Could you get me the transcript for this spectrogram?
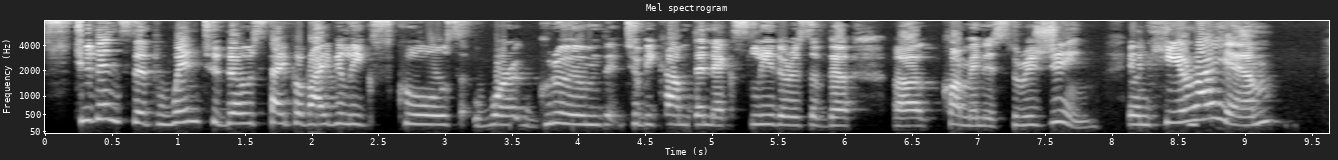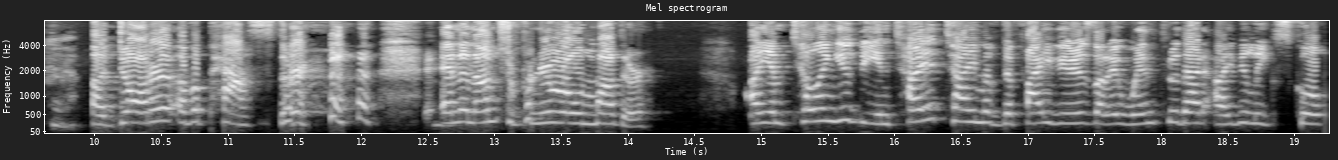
students that went to those type of Ivy League schools were groomed to become the next leaders of the uh, communist regime. And here I am a daughter of a pastor, and an entrepreneurial mother. I am telling you, the entire time of the five years that I went through that Ivy League school,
